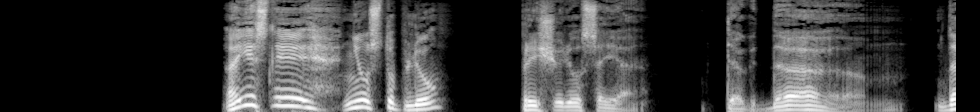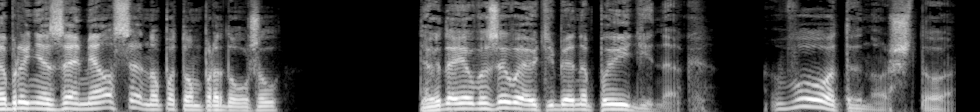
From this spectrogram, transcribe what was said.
— А если не уступлю? — прищурился я. — Тогда... Добрыня замялся, но потом продолжил. — Тогда я вызываю тебя на поединок. Вот оно что.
